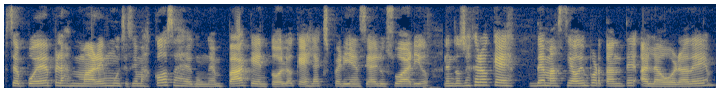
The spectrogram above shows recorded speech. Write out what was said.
se puede plasmar en muchísimas cosas, en un empaque, en todo lo que es la experiencia del usuario. Entonces creo que es demasiado importante a la hora de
